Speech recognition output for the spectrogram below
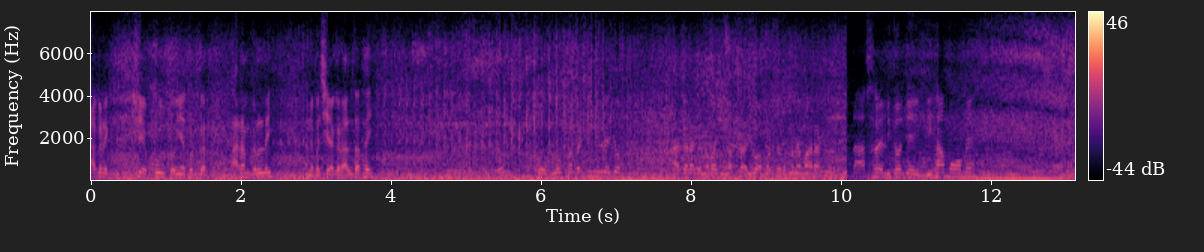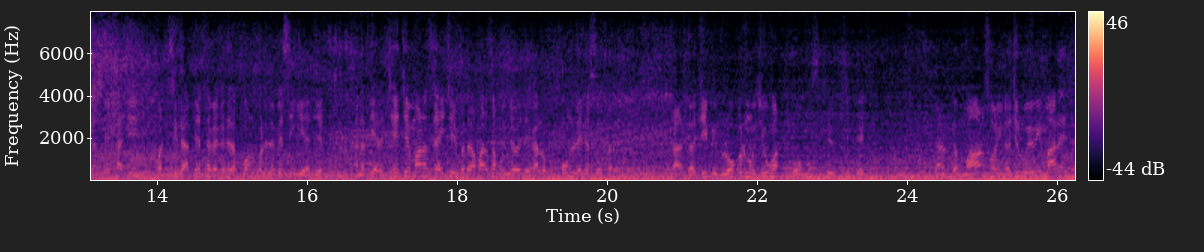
આગળ છે પુલ, તો અહીંયા થોડીક આરામ કરી લઈ અને પછી આગળ હાલતા થાય. તો બ્લોગમાં કન્ટિન્યુ રહેજો. આગળ આગળ નવાજી નખરા જોવા મળશે તો મને મારા આશરે લીધો છે બિહામો અમે. બેઠા છીએ. બટ સીધા બેઠા ભેગા સીધા ફોન ખોલીને બેસી ગયા છે અને અત્યારે જે જે માણસ જાય છે એ બધા અમારા સામે જોવે છે કે આ લોકો ફોન લઈને શું કરે છે. કારણ કે હજી બી બ્લોગરનું જીવવાનું બહુ મુશ્કેલ છે. કારણ કે માણસોની નજરું એવી મારે છે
